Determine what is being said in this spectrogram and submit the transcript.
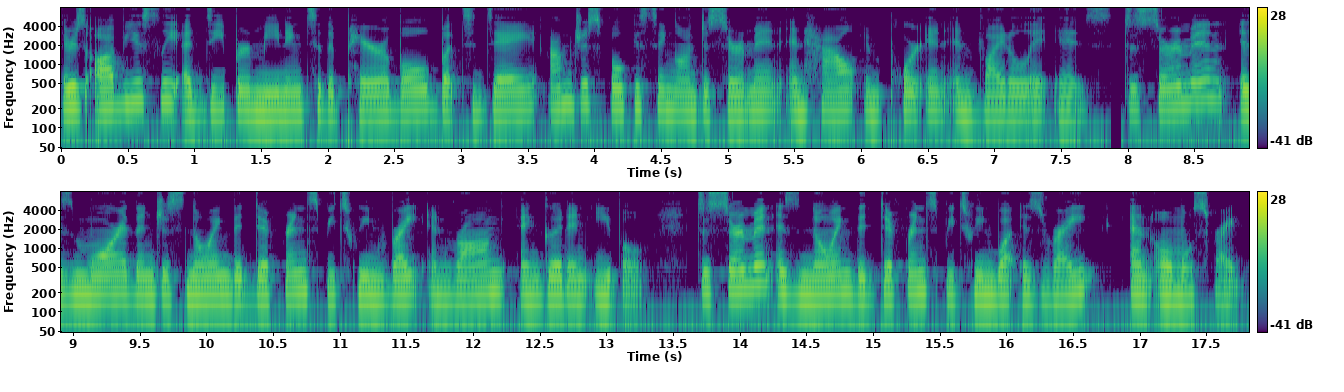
There's obviously a deeper meaning to the parable, but today I'm just focusing on discernment and how important and vital it is. Discernment is more than just knowing the difference between right and wrong and good and evil. Discernment is knowing the difference between what is right and almost right.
